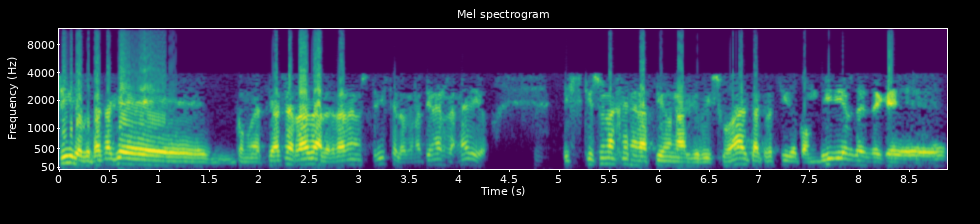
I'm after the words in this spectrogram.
Sí, lo que pasa que, como decía Serrat, la verdad no es triste, lo que no tiene es remedio. Es que es una generación audiovisual que ha crecido con vídeos desde que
